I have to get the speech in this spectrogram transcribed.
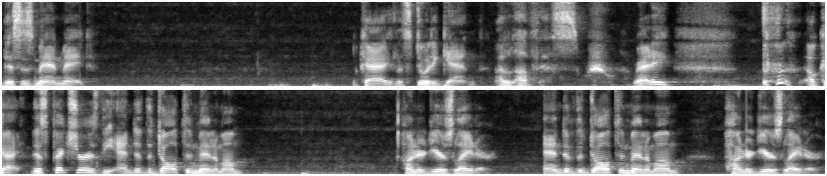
This is man-made. Okay, let's do it again. I love this. Whew. Ready? okay, this picture is the end of the Dalton minimum, 100 years later. End of the Dalton minimum, 100 years later.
